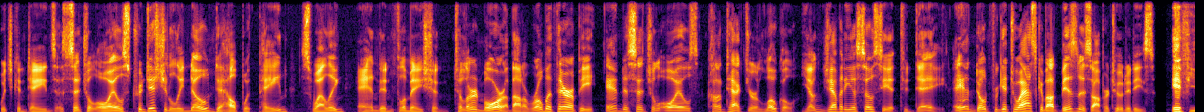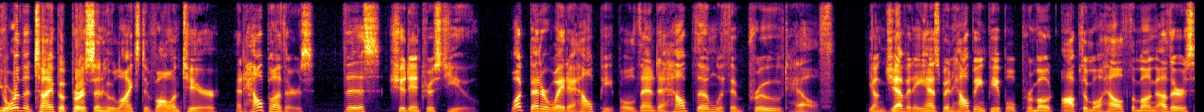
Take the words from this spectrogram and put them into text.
which contains essential oils traditionally known to help with pain, swelling, and inflammation. To learn more about aromatherapy and essential oils, contact your local Youngevity associate today. And don't forget to ask about business opportunities. If you're the type of person who likes to volunteer and help others, this should interest you. What better way to help people than to help them with improved health? Youngevity has been helping people promote optimal health, among others,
